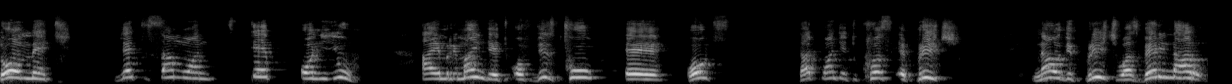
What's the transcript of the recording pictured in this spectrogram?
doormat. Let someone step on you. I am reminded of these two uh, goats that wanted to cross a bridge. Now the bridge was very narrow.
